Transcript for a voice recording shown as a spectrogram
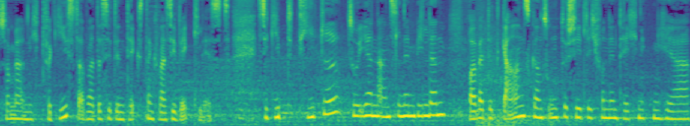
sagen wir nicht vergisst, aber dass sie den Text dann quasi weglässt. Sie gibt Titel zu ihren einzelnen Bildern, arbeitet ganz, ganz unterschiedlich von den Techniken her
